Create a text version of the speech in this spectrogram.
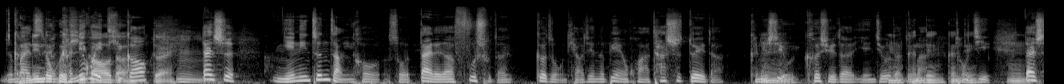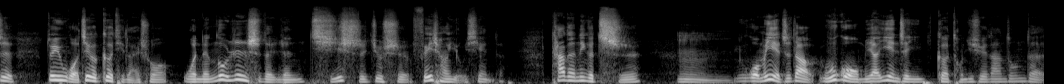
人脉资肯定都会源肯定会提高。对，嗯，但是年龄增长以后所带来的附属的各种条件的变化，它是对的，肯定是有嗯科学的研究的，嗯对吧统计。嗯但是对于我这个个体来说，我能够认识的人其实就是非常有限的，他的那个值。嗯。我们也知道，如果我们要验证一个统计学当中的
